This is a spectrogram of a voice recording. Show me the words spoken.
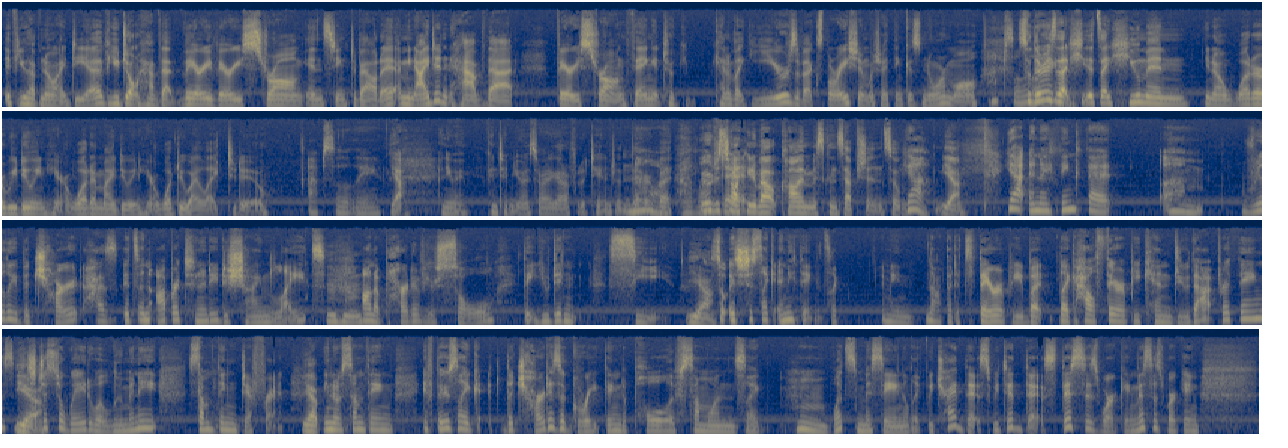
if you have no idea, if you don't have that very very strong instinct about it. I mean, I didn't have that very strong thing. It took kind of like years of exploration, which I think is normal. Absolutely. So there is that it's that human, you know, what are we doing here? What am I doing here? What do I like to do? Absolutely. Yeah. Anyway, continue. I'm sorry I got off on a tangent there, No, I- but I we were just it. talking about common misconceptions. So Yeah. yeah, Yeah, and I think that um, really the chart has it's an opportunity to shine light Mm-hmm. on a part of your soul that you didn't see. Yeah. So it's just like anything. It's like I mean, not that it's therapy, but like how therapy can do that for things. Yeah. It's just a way to illuminate something different. Yep. You know, something if there's like the chart is a great thing to pull if someone's like, hmm, what's missing? Like we tried this, we did this, this is working, this is working.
